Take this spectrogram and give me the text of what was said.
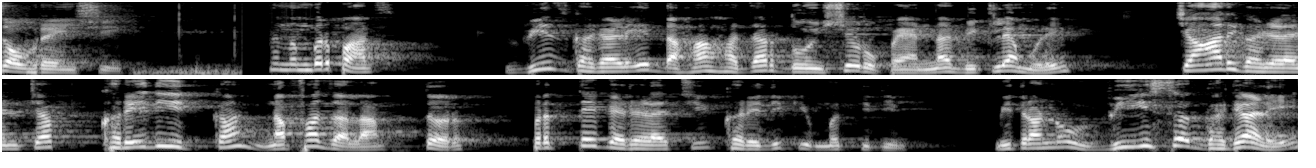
चौऱ्याऐंशी. नंबर पाच. वीस घड्याळे दहा हजार दोनशे रुपयांना विकल्यामुळे चार घड्याळांच्या खरेदी इतका नफा झाला तर प्रत्येक घड्याळाची खरेदी किंमत किती? मित्रांनो वीस घड्याळे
